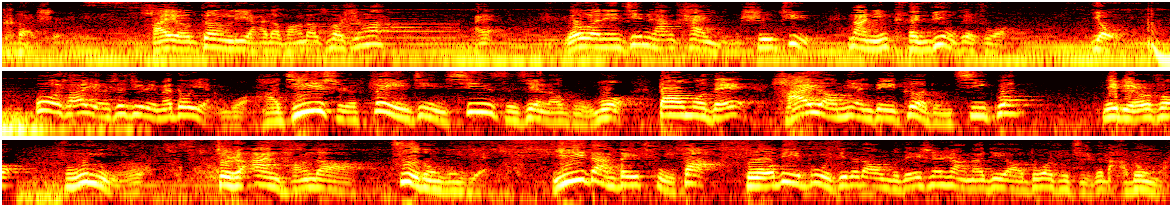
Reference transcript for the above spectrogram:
可是，还有更厉害的防盗措施吗？哎，如果您经常看影视剧，那您肯定会说，有，不少影视剧里面都演过哈。即使费尽心思进了古墓，盗墓贼还要面对各种机关。你比如说。伏弩就是暗藏的自动弓箭，一旦被触发，躲避不及的盗墓贼身上呢就要多出几个大洞了。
